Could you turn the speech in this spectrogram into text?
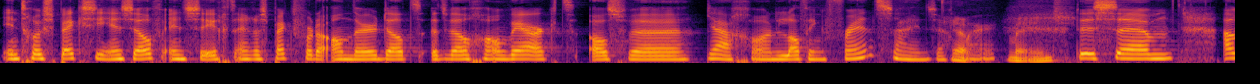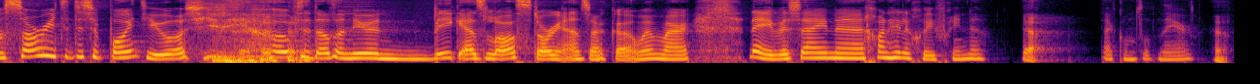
introspectie en zelfinzicht en respect voor de ander. Dat het wel gewoon werkt als we ja, gewoon loving friends zijn, zeg ja, maar. mee eens. Dus ehm, I'm sorry to disappoint you als je hoopte dat er nu een big ass love story aan zou komen. Maar nee, we zijn eh, gewoon hele goede vrienden. Ja. Daar komt het op neer.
